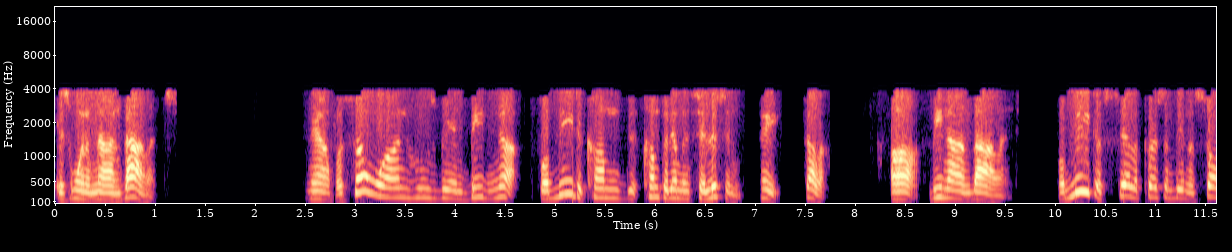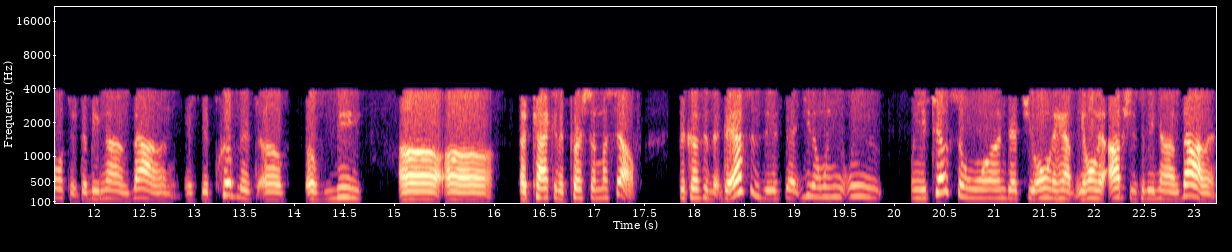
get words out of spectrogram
is one of nonviolence. Now, for someone who's being beaten up, for me to come to come to them and say, "Listen, hey, fella, uh, be nonviolent." For me to tell a person being assaulted to be nonviolent is the equivalent of of me uh, uh, attacking the person myself, because the, the essence is that you know when you when you when you tell someone that you only have the only option is to be nonviolent,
